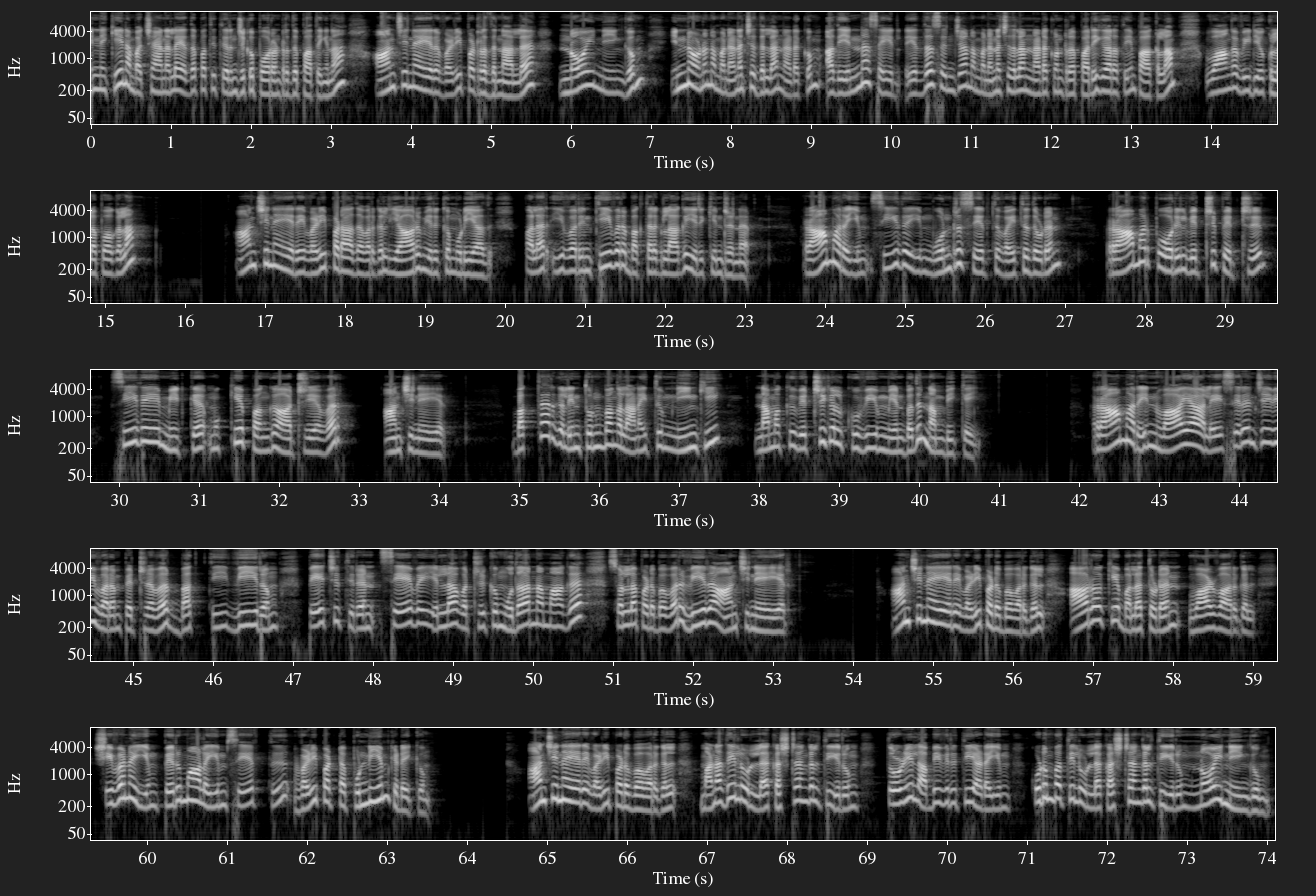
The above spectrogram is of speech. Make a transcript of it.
இன்றைக்கி நம்ம சேனலில் எதை பற்றி தெரிஞ்சுக்க போகிறோன்றது பார்த்தீங்கன்னா ஆஞ்சநேயரை வழிபடுறதுனால நோய் நீங்கும். இன்னொன்று நம்ம நினச்சதெல்லாம் நடக்கும். அது என்ன செய் எதை செஞ்சால் நம்ம நினச்சதெல்லாம் நடக்குன்ற பரிகாரத்தையும் பார்க்கலாம். வாங்க வீடியோக்குள்ளே போகலாம். ஆஞ்சநேயரை வழிபடாதவர்கள் யாரும் இருக்க முடியாது. பலர் இவரின் தீவிர பக்தர்களாக இருக்கின்றனர். ராமரையும் சீதையும் ஒன்று சேர்த்து வைத்ததுடன் ராமர் போரில் வெற்றி பெற்று சீதையை மீட்க முக்கிய பங்கு ஆற்றியவர் ஆஞ்சநேயர். பக்தர்களின் துன்பங்கள் அனைத்தும் நீங்கி நமக்கு வெற்றிகள் குவியும் என்பது நம்பிக்கை. ராமரின் வாயாலே சிரஞ்சீவி வரம் பெற்றவர் பக்தி வீரம் பேச்சுத்திறன் சேவை எல்லாவற்றுக்கும் உதாரணமாக சொல்லப்படுபவர் வீர ஆஞ்சநேயர். ஆஞ்சநேயரை வழிபடுபவர்கள் ஆரோக்கிய பலத்துடன் வாழ்வார்கள். சிவனையும் பெருமாளையும் சேர்த்து வழிபட்ட புண்ணியம் கிடைக்கும். ஆஞ்சநேயரை வழிபடுபவர்கள் மனதில் உள்ள கஷ்டங்கள் தீரும் தொழில் அபிவிருத்தி அடையும் குடும்பத்தில் உள்ள கஷ்டங்கள் தீரும் நோய் நீங்கும்.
